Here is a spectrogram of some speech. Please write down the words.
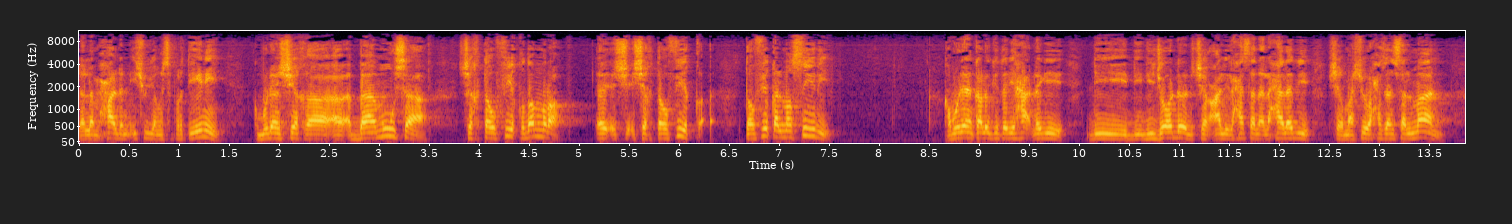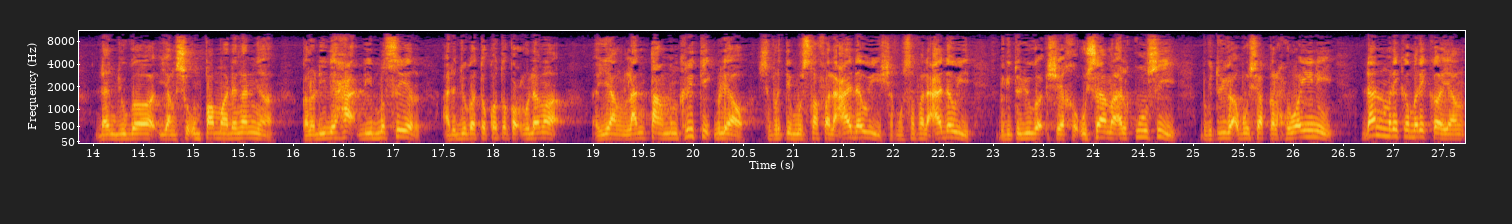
dalam hal dan isu yang seperti ini. Kemudian Syekh uh, Ba Musa, Syekh Taufiq Damra, uh, Syekh Taufiq Taufiq Al-Masiri. Kemudian kalau kita lihat lagi di di, di Jordan, Syekh Ali Al-Hasan Al-Halabi, Syekh Masyur Hasan Salman, dan juga yang seumpama dengannya. Kalau dilihat di Mesir, ada juga tokoh-tokoh ulama yang lantang mengkritik beliau. Seperti Mustafa Al-Adawi, Syekh Mustafa Al-Adawi. Begitu juga Syekh Usama Al-Qusi. Begitu juga Abu Syaq Al-Huwaini. Dan mereka-mereka yang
